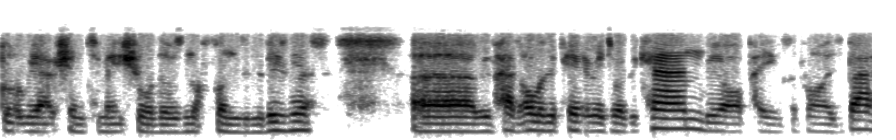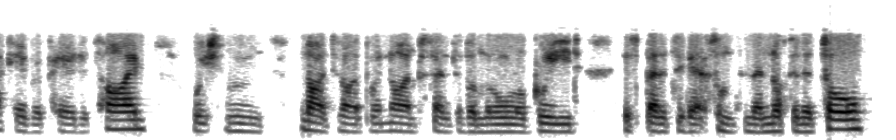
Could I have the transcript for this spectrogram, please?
gut reaction to make sure there was enough funds in the business. Uh, we've had holiday periods where we can. We are paying suppliers back over a period of time, which 99.9% of them are all agreed it's better to get something than nothing at all.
